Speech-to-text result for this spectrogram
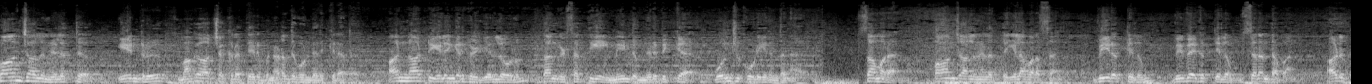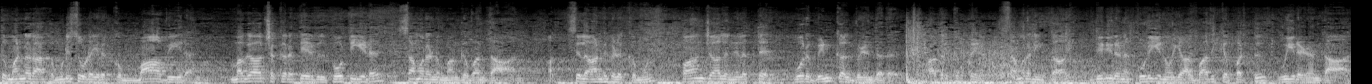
பாஞ்சால நிலத்தில் இன்று மகா சக்கர தேர்வு நடந்து கொண்டிருக்கிறது. அந்நாட்டு இளைஞர்கள் எல்லோரும் தங்கள் சக்தியை மீண்டும் நிரூபிக்க ஒன்று கூடியிருந்தனர். சமரன் பாஞ்சால நிலத்து இளவரசன் வீரத்திலும் விவேகத்திலும் சிறந்தவன். அடுத்து மன்னராக முடிசூட இருக்கும் மாவீரன். மகா சக்கர தேர்வில் போட்டியிட சமரனும் அங்கு வந்தான். சில ஆண்டுகளுக்கு முன் பாஞ்சால நிலத்தில் ஒரு விண்கல் விழுந்தது. அதற்கு பின் சமரனின் தாய் திடீரென கொடிய நோயால் பாதிக்கப்பட்டு உயிரிழந்தார்.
